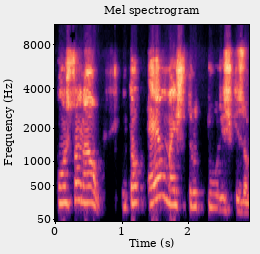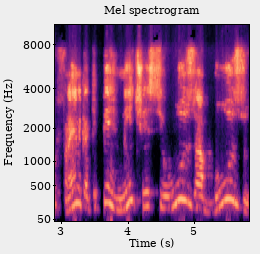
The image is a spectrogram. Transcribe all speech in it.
constitucional. Então, é uma estrutura esquizofrênica que permite esse uso, abuso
